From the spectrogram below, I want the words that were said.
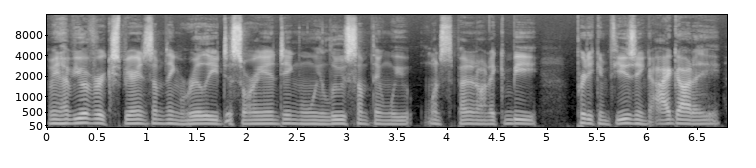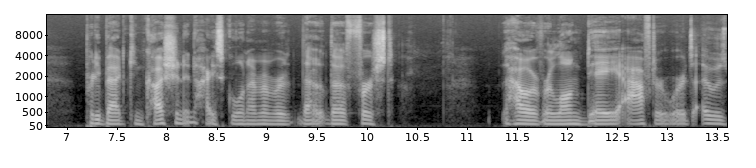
I mean, have you ever experienced something really disorienting when we lose something we once depended on? It can be pretty confusing. I got a pretty bad concussion in high school, and I remember that the first, however long day afterwards, it was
